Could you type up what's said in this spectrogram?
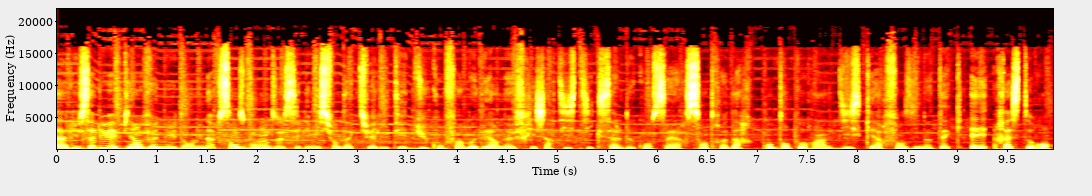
Salut, salut et bienvenue dans 900 secondes. C'est l'émission d'actualité du confort moderne, friche artistique, salle de concert, centre d'art contemporain, disquaire, fanzinothèque et restaurant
